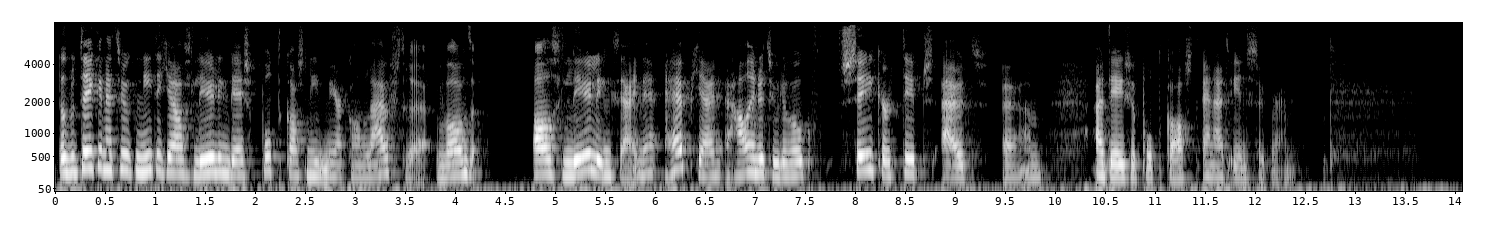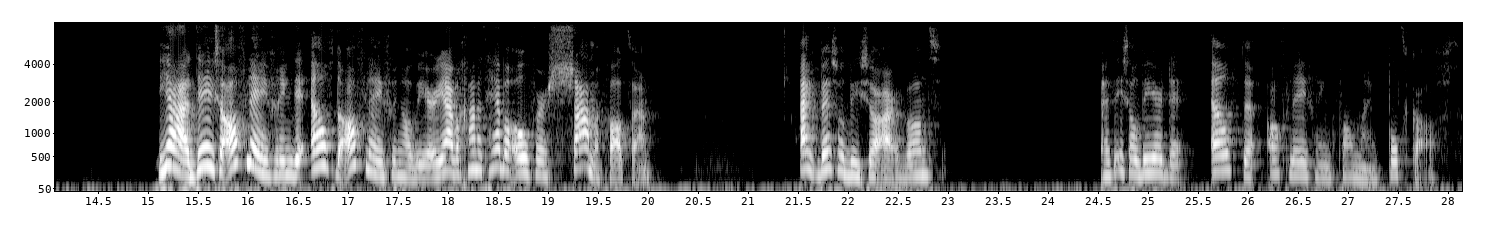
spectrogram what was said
Dat betekent natuurlijk niet dat je als leerling deze podcast niet meer kan luisteren. Want als leerling zijnde heb jij, haal je natuurlijk ook zeker tips uit, um, uit deze podcast en uit Instagram. Ja, deze aflevering, de elfde aflevering alweer. Ja, we gaan het hebben over samenvatten. Eigenlijk best wel bizar, want het is alweer de elfde aflevering van mijn podcast.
